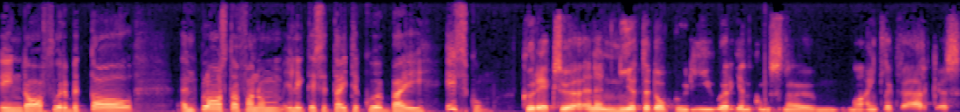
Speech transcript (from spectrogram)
en daarvoor betaal in plaas daarvan om elektrisiteit te koop by Eskom? Korrek. So in 'n neutedop hoe die ooreenkoms nou maar eintlik werk is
